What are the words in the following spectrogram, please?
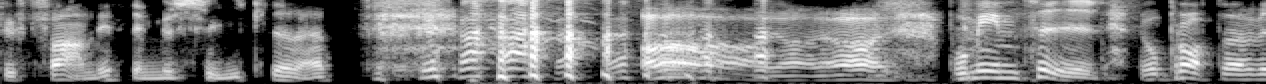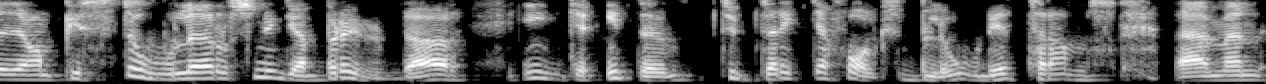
fy fan det är inte musik det där. oh, ja, ja. På min tid då pratade vi om pistoler och snygga brudar. Inte, inte typ dricka folks blod, det är trams. Nej men.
